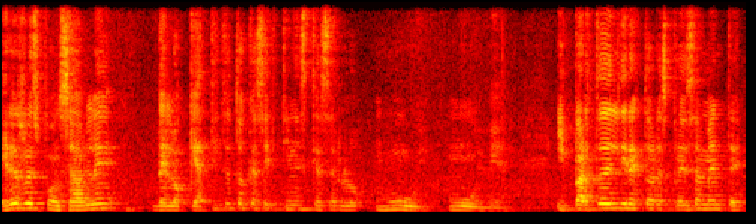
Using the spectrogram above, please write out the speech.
Eres responsable de lo que a ti te toca hacer y tienes que hacerlo muy, muy bien. Y parte del director es precisamente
